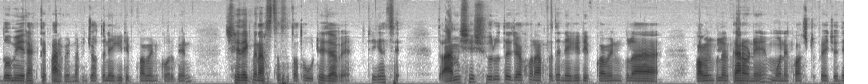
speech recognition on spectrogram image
দমিয়ে রাখতে পারবেন আপনি যত নেগেটিভ কমেন্ট করবেন, সে দেখবেন আস্তে আস্তে তত উঠে যাবে। ঠিক আছে? তো আমি সেই শুরুতে যখন আপনাদের নেগেটিভ কমেন্টগুলা কমেন্টগুলোর কারণে মনে কষ্ট পেয়ে যদি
